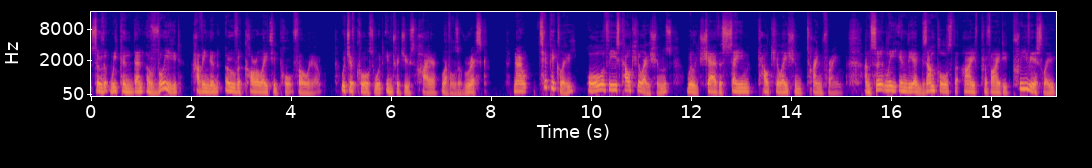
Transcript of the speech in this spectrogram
so that we can then avoid having an over-correlated portfolio, which of course would introduce higher levels of risk. Now, typically, all of these calculations will share the same calculation time frame. And certainly in the examples that I've provided previously,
